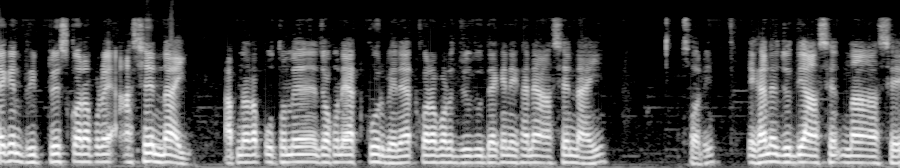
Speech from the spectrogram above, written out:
দেখেন রিফ্রেশ করার পরে আসে নাই আপনারা প্রথমে যখন অ্যাড করবেন অ্যাড করার পরে যদি দেখেন এখানে আসে নাই সরি এখানে যদি আসে, না আসে,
